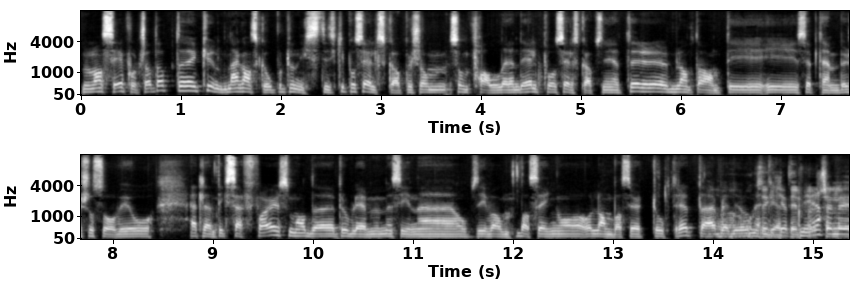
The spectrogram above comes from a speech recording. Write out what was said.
Men man ser fortsatt at eh, kundene er ganske opportunistiske på selskaper som, som faller en del på selskapsnyheter. Annet i, i, september så så vi jo Atlantic Sapphire som hadde problemer med sine si, vannbasseng og, og landbasert oppdrett. Der ble det jo nettopp kjøpt mye.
